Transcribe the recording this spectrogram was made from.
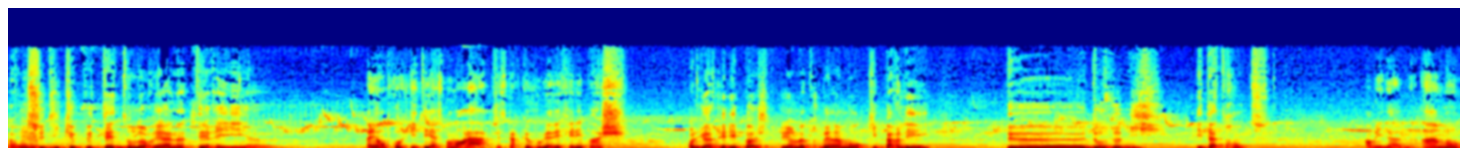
Alors on Mm. se dit que peut-être on aurait un intérêt. euh, Allez en profiter à ce moment-là. J'espère que vous lui avez fait les poches. On lui a fait les poches et on a trouvé un mot qui parlait de d'ozonie et d'atrante. Formidable. Un mot.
